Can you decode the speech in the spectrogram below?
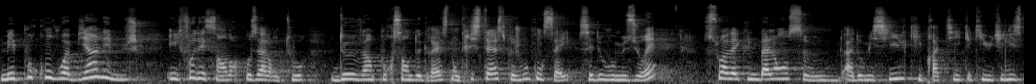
Mais pour qu'on voit bien les muscles, il faut descendre aux alentours de 20% de graisse. Donc Christelle, ce que je vous conseille, c'est de vous mesurer, soit avec une balance euh, à domicile qui pratique, qui utilise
